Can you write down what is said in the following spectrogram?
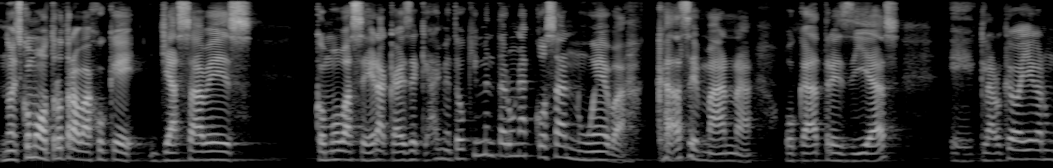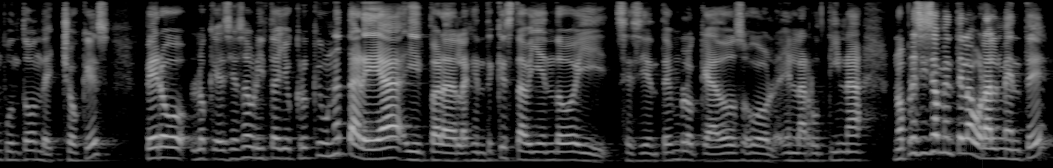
no es como otro trabajo que ya sabes cómo va a ser. Acá es de que, ay, me tengo que inventar una cosa nueva cada semana o cada tres días. Eh, claro que va a llegar un punto donde choques, pero lo que decías ahorita, yo creo que una tarea, y para la gente que está viendo y se sienten bloqueados o en la rutina, no precisamente laboralmente,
